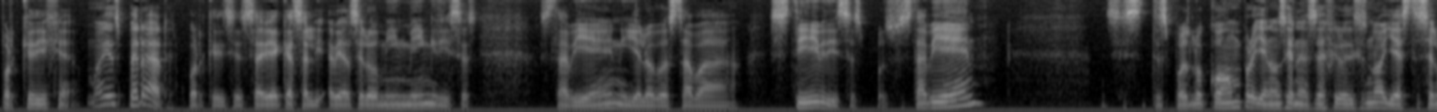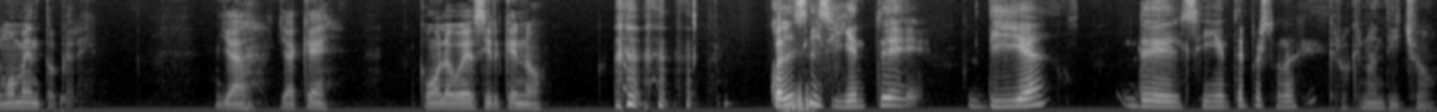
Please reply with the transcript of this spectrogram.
Porque dije, voy a esperar. Porque dices, sabía que sali- había salido Ming Ming y dices, está bien. Y ya luego estaba Steve, dices, pues está bien. Dices, después lo compro y anuncian el Sephiroth y dices, no, ya este es el momento, caray. Ya, ya qué. ¿Cómo le voy a decir que no? ¿Cuál es el siguiente día del siguiente personaje? Creo que no han dicho.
